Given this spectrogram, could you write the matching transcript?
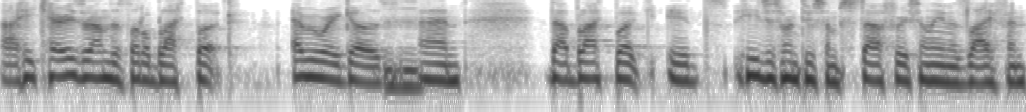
uh, he carries around this little black book everywhere he goes, and that black book, it's he just went through some stuff recently in his life, and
